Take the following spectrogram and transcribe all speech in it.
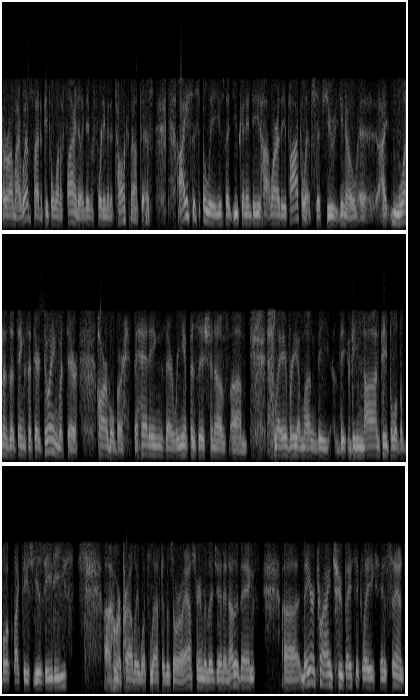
or on my website if people want to find it. I gave a 40 minute talk about this. ISIS believes that you can indeed hotwire the apocalypse if you you know uh, I, one of the things that they're doing with their horrible beheadings, their reimposition of um, slavery among the the, the non people of the book like these Yazidis uh, who are probably what's left of the Zoroastrian religion and other things, uh, they are trying to basically, in a sense,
